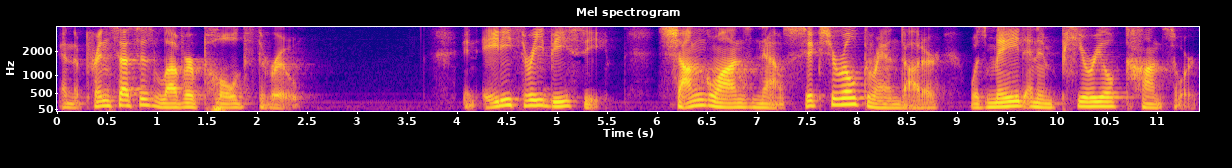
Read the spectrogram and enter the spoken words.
and the princess's lover pulled through. In 83 BC, Shangguan's now six year old granddaughter was made an imperial consort,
